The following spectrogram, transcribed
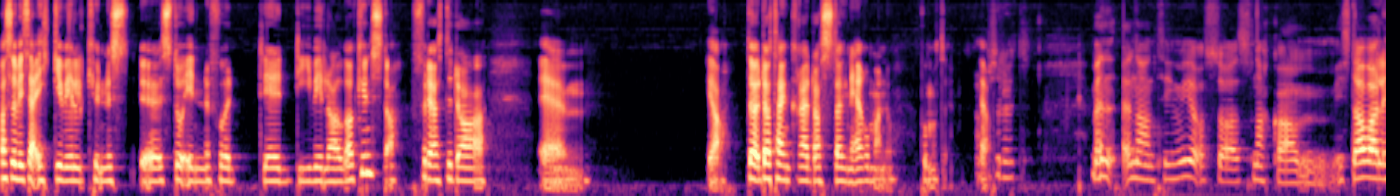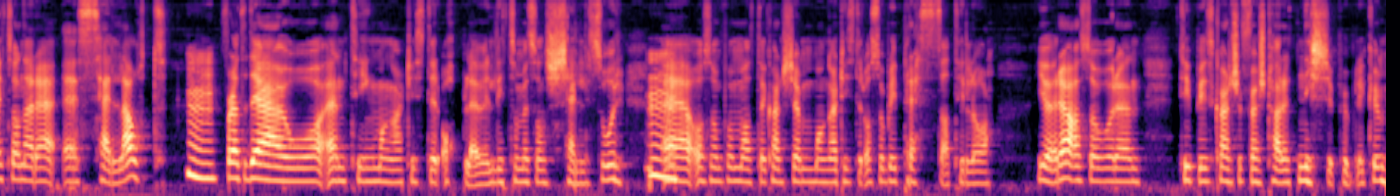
Altså hvis jeg ikke vil kunne eh, stå inne for det de vil lage av kunst, da. For at da um, Ja, da, da tenker jeg da stagnerer man jo, på en måte. Ja. Absolutt. Men en annen ting vi også snakka om i stad, var litt sånn derre eh, sell-out. Mm. For det er jo en ting mange artister opplever litt som et sånn skjellsord. Mm. Eh, og som på en måte kanskje mange artister også blir pressa til å gjøre. Altså hvor en typisk kanskje først har et nisjepublikum,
